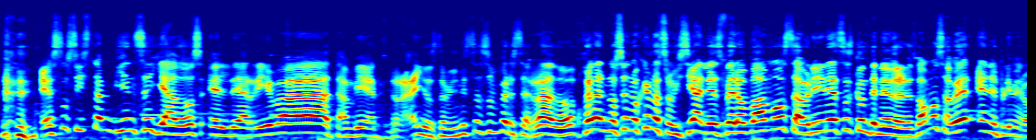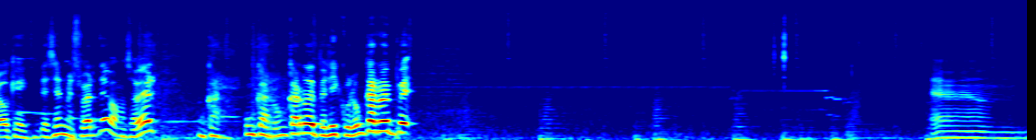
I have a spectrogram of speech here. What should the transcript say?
Estos sí están bien sellados El de arriba también. Rayos, también está súper cerrado. Ojalá no se enojen los oficiales Pero vamos a abrir esos contenedores. Vamos a ver en el primero. Ok, deseenme suerte, vamos a ver. Un carro, un carro, un carro de película Un carro de pe... Em,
